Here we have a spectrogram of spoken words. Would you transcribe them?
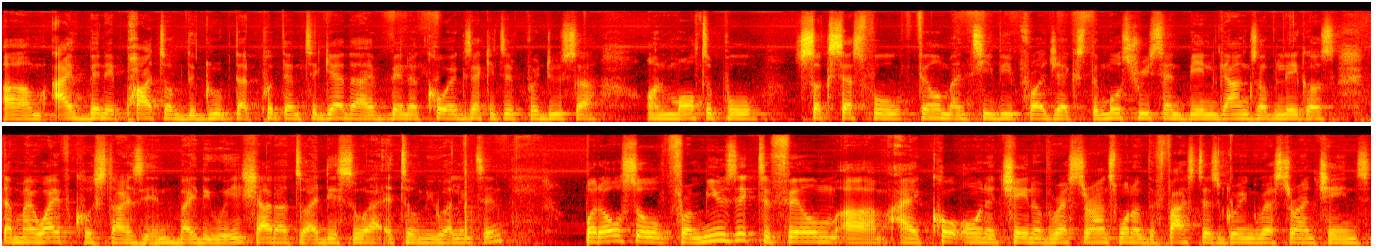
um, I've been a part of the group that put them together. I've been a co-executive producer on multiple successful film and TV projects, the most recent being Gangs of Lagos, that my wife co-stars in, by the way. Shout out to Adesua Etomi Wellington. But also from music to film, um, I co-own a chain of restaurants, one of the fastest growing restaurant chains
